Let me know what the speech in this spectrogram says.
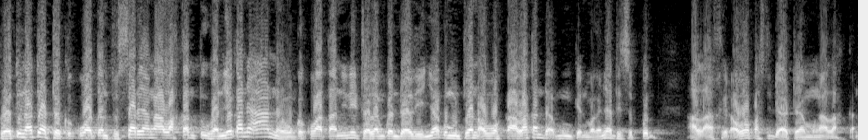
Berarti nanti ada kekuatan besar yang mengalahkan Tuhan. Ya kan ya aneh, kekuatan ini dalam kendalinya, kemudian Allah kalah kan tidak mungkin. Makanya disebut al-akhir. Allah pasti tidak ada yang mengalahkan.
